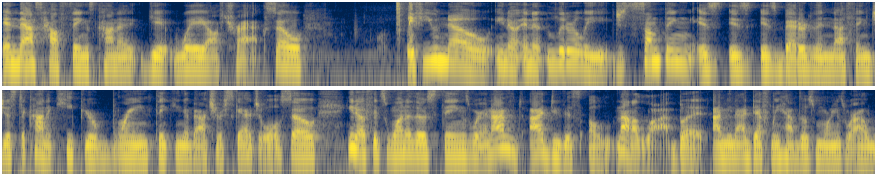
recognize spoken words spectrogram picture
And that's how things kind of get way off track. So if you know you know and it literally just something is is is better than nothing just to kind of keep your brain thinking about your schedule. So you know if it's one of those things where and i've i do this a, not a lot but i mean i definitely have those mornings where i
